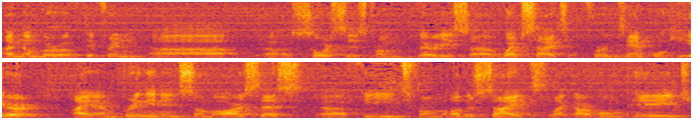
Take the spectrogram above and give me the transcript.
a number of different uh, uh sources from various uh, websites. For example, here I am bringing in some RSS uh, feeds from other sites like our homepage,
